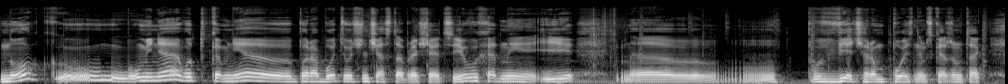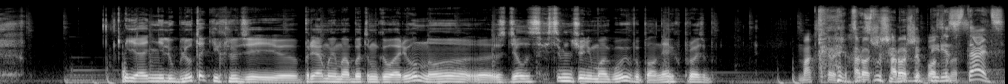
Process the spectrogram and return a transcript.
Но у меня вот ко мне по работе очень часто обращаются и в выходные, и э, вечером поздним, скажем так. Я не люблю таких людей, э, прямо им об этом говорю, но э, сделать с этим ничего не могу и выполняю их просьбы. Макс, короче, хороший, Слушай, хороший босс перестать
